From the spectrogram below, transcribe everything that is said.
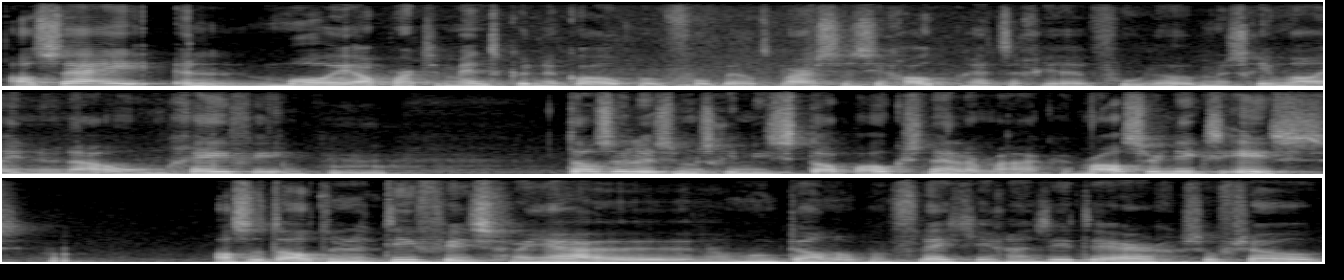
Als zij een mooi appartement kunnen kopen, bijvoorbeeld, waar ze zich ook prettig eh, voelen, misschien wel in hun oude omgeving, mhm. dan zullen ze misschien die stap ook sneller maken. Maar als er niks is, als het alternatief is van ja, uh, wat moet ik dan op een flatje gaan zitten ergens of zo?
